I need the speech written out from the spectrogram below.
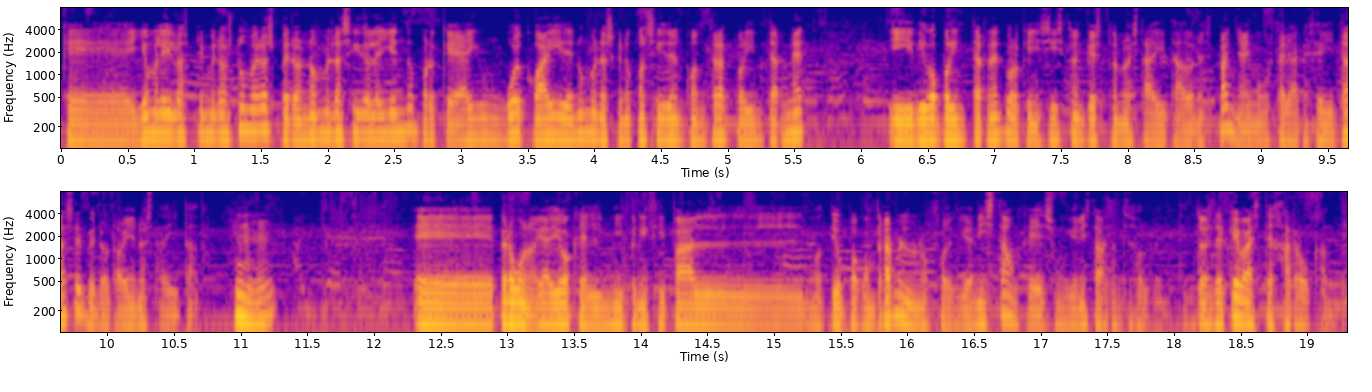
que yo me leí los primeros números pero no me lo he seguido leyendo porque hay un hueco ahí de números que no he conseguido encontrar por internet. Y digo por internet porque insisto en que esto no está editado en España. Y me gustaría que se editase pero todavía no está editado. Eh, pero bueno, ya digo que el- mi principal motivo para comprármelo no fue el guionista, aunque es un guionista bastante solvente. Entonces, ¿de qué va este Harrow County?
